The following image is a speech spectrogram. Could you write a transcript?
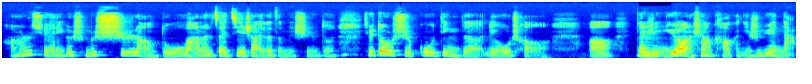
好像是选一个什么诗朗读，完了再介绍一个怎么诗东西，其实都是固定的流程啊。但是你越往上考肯定是越难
